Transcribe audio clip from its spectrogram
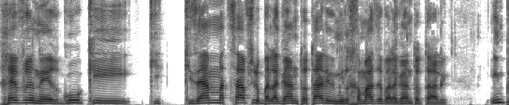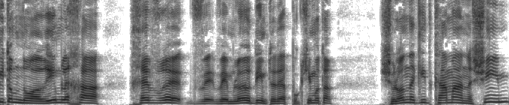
חבר'ה נהרגו כי, כי, כי זה היה מצב של בלאגן טוטאלי ומלחמה זה בלאגן טוטאלי. אם פתאום נוהרים לך חבר'ה והם לא יודעים, אתה יודע, פוגשים אותם, שלא נגיד כמה אנשים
